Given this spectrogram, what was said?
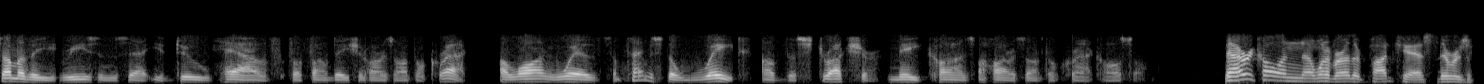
some of the reasons that you do have a foundation horizontal crack along with sometimes the weight of the structure may cause a horizontal crack also. Now, I recall in uh, one of our other podcasts, there was a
